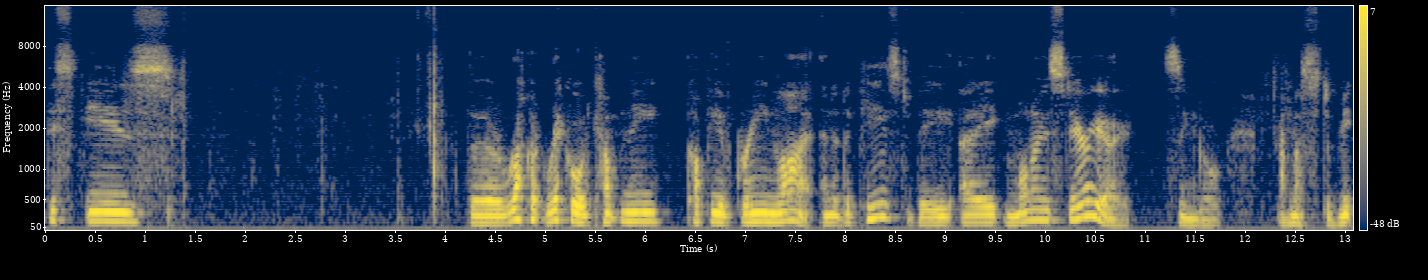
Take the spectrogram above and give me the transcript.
this is the Rocket Record Company copy of Green Light, and it appears to be a mono stereo single. I must admit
